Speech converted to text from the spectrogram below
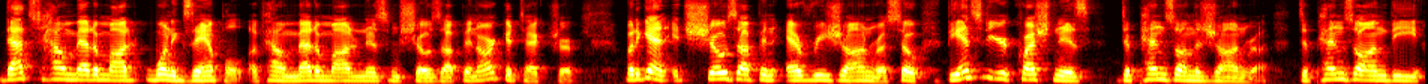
That's how metamod one example of how metamodernism shows up in architecture. But again, it shows up in every genre. So the answer to your question is depends on the genre, depends on the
